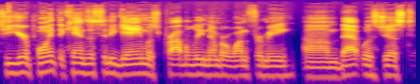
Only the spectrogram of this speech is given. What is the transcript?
to your point, the Kansas City game was probably number one for me. Um, that was just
